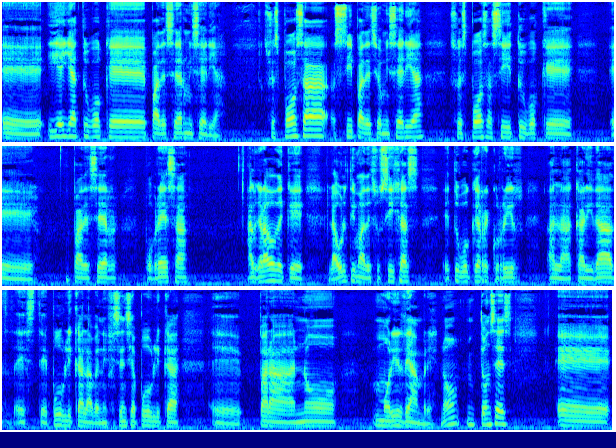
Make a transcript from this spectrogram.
eh, y ella tuvo que padecer miseria. Su esposa sí padeció miseria, su esposa sí tuvo que padecer pobreza, al grado de que la última de sus hijas eh, tuvo que recurrir a la caridad este, pública, a la beneficencia pública, eh, para no morir de hambre, ¿no? Entonces, eh,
